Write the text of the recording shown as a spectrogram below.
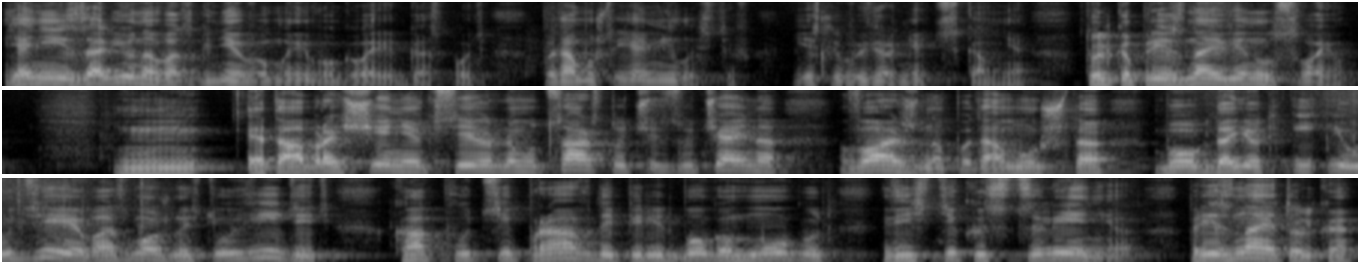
«Я не изолью на вас гнева моего, — говорит Господь, — потому что я милостив, если вы вернетесь ко мне. Только признай вину свою». Это обращение к Северному царству чрезвычайно важно, потому что Бог дает и Иудея возможность увидеть, как пути правды перед Богом могут вести к исцелению. Признай только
